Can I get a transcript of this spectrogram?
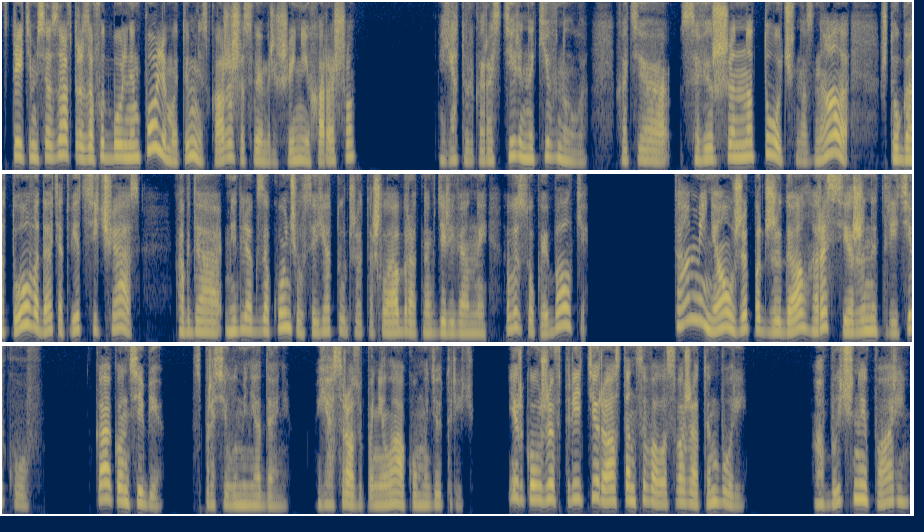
Встретимся завтра за футбольным полем, и ты мне скажешь о своем решении, хорошо?» Я только растерянно кивнула, хотя совершенно точно знала, что готова дать ответ сейчас. Когда медляк закончился, я тут же отошла обратно к деревянной высокой балке там меня уже поджидал рассерженный Третьяков. «Как он тебе?» — спросил у меня Даня. Я сразу поняла, о ком идет речь. Ирка уже в третий раз танцевала с вожатым Борей. Обычный парень.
